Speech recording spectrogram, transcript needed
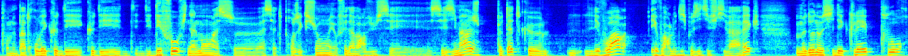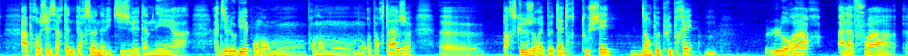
pour, ne pas trouver que des, que des, des, défauts finalement à, ce, à cette projection et au fait d'avoir vu ces, ces images, peut-être que les voir et voir le dispositif qui va avec me donne aussi des clés pour approcher certaines personnes avec qui je vais être amené à, à dialoguer pendant mon, pendant mon, mon reportage, euh, parce que j'aurais peut-être touché d'un peu plus près mm. l'horreur, à la fois euh,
